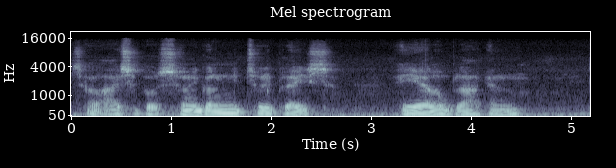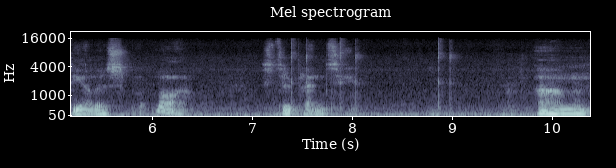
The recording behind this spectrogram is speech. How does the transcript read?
So I suppose soon you're gonna need to replace a yellow black and the others but well, still plenty. Um,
